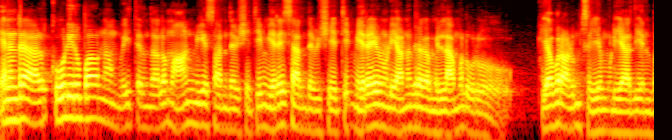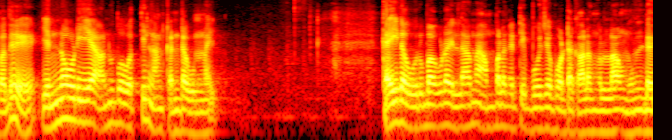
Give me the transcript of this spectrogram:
ஏனென்றால் கோடி ரூபாய் நாம் வைத்திருந்தாலும் ஆன்மீக சார்ந்த விஷயத்தையும் இறை சார்ந்த விஷயத்தையும் இறைவனுடைய அனுகிரகம் இல்லாமல் ஒரு எவராலும் செய்ய முடியாது என்பது என்னுடைய அனுபவத்தில் நான் கண்ட உண்மை. கையில் ஒரு ரூபா கூட இல்லாமல் அம்பலம் கட்டி பூஜை போட்ட காலங்கள்லாம் உண்டு.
